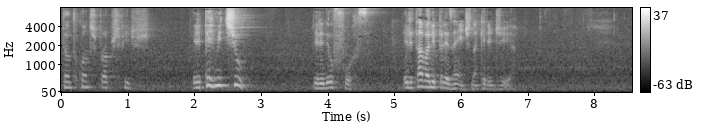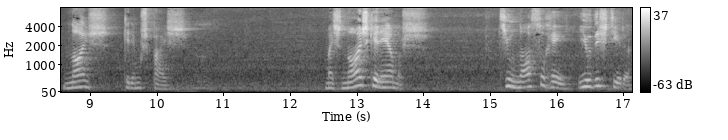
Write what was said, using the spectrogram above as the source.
Tanto quanto os próprios filhos. Ele permitiu. Ele deu força. Ele estava ali presente naquele dia. Nós queremos paz. Mas nós queremos que o nosso rei Yudhishthira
